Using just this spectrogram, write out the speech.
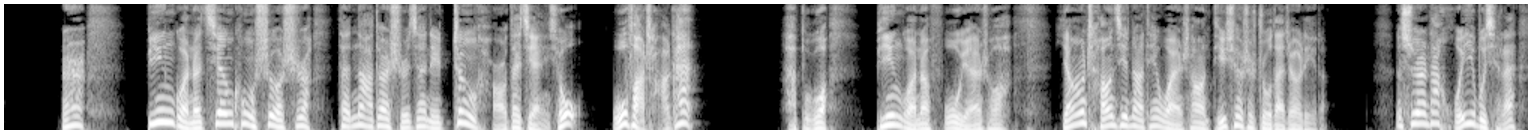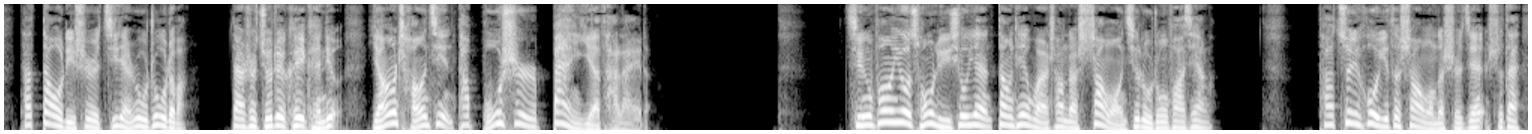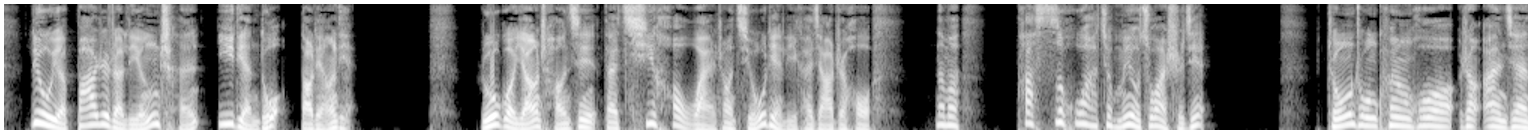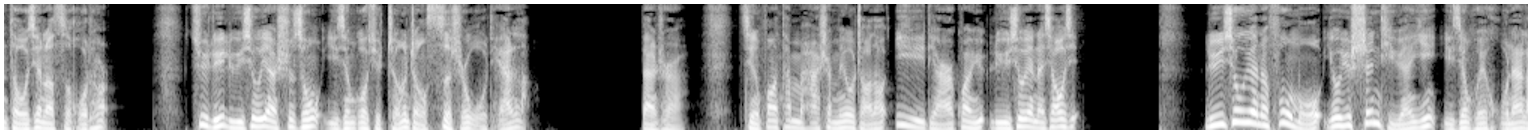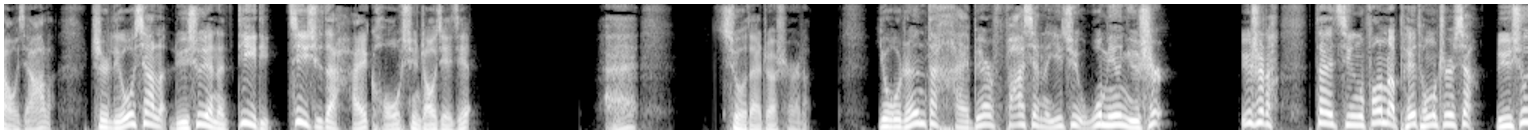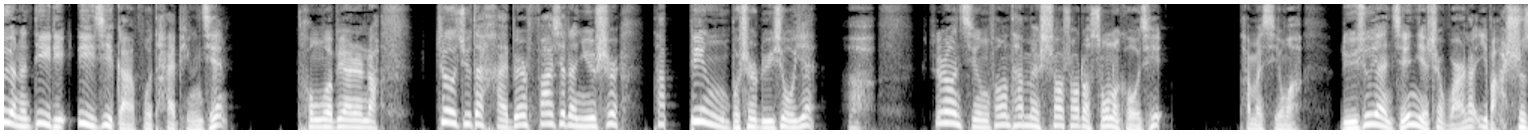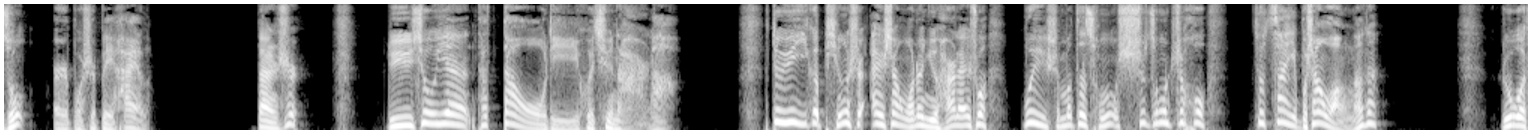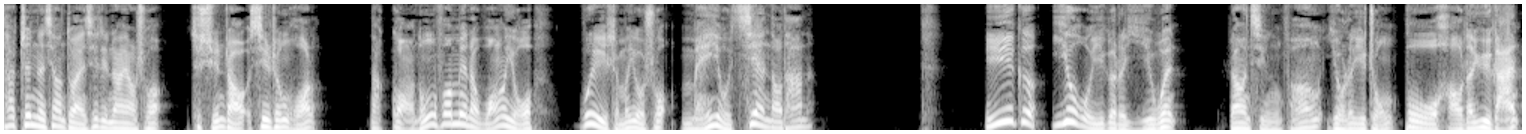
然而，宾馆的监控设施啊，在那段时间里正好在检修，无法查看。啊，不过，宾馆的服务员说啊，杨长进那天晚上的确是住在这里的，虽然他回忆不起来他到底是几点入住的吧，但是绝对可以肯定，杨长进他不是半夜才来的。警方又从吕秀艳当天晚上的上网记录中发现了，她最后一次上网的时间是在六月八日的凌晨一点多到两点。如果杨长进在七号晚上九点离开家之后，那么他似乎啊就没有作案时间。种种困惑让案件走进了死胡同。距离吕秀艳失踪已经过去整整四十五天了，但是警方他们还是没有找到一点关于吕秀艳的消息。吕秀艳的父母由于身体原因已经回湖南老家了，只留下了吕秀艳的弟弟继续在海口寻找姐姐。哎，就在这时了，有人在海边发现了一具无名女尸，于是呢，在警方的陪同之下，吕秀艳的弟弟立即赶赴太平间。通过辨认呢，这具在海边发现的女尸，她并不是吕秀艳啊，这让警方他们稍稍的松了口气。他们希望吕秀艳仅仅是玩了一把失踪，而不是被害了。但是，吕秀艳她到底会去哪儿了？对于一个平时爱上网的女孩来说，为什么自从失踪之后就再也不上网了呢？如果她真的像短信里那样说，去寻找新生活了。那广东方面的网友为什么又说没有见到他呢？一个又一个的疑问，让警方有了一种不好的预感。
